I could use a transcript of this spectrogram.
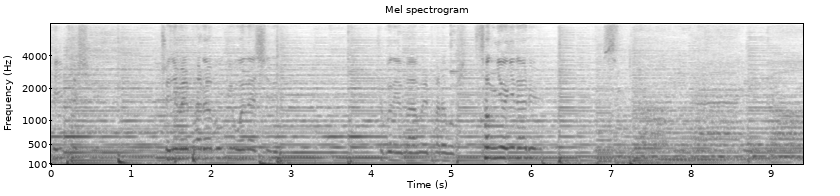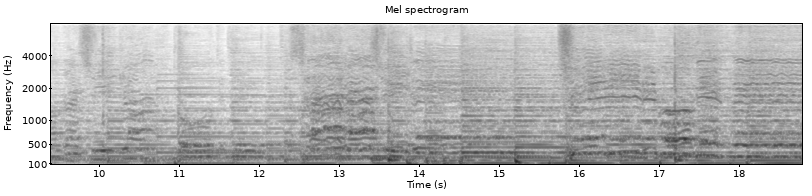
개입하시며 주님을 바라보기 원하시는 그분의 마음을 바라봅시다. 성령이 나를 성령이 나를 떠나시며 모든 뜻 사라지네 주의 길을 보겠네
